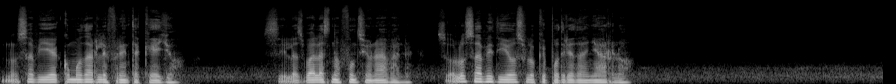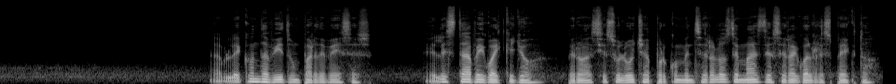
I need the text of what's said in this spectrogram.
no sabía cómo darle frente a aquello. Si las balas no funcionaban, solo sabe Dios lo que podría dañarlo. Hablé con David un par de veces, él estaba igual que yo, pero hacía su lucha por convencer a los demás de hacer algo al respecto,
